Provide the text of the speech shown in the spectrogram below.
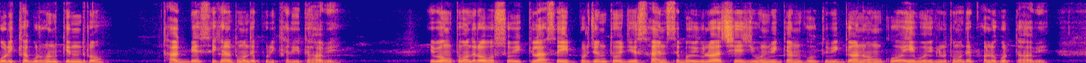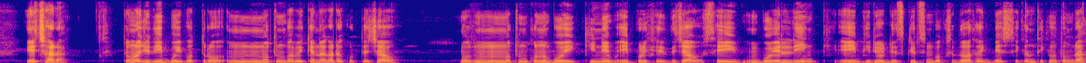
পরীক্ষা গ্রহণ কেন্দ্র থাকবে, সেখানে তোমাদের পরীক্ষা দিতে হবে। এবং তোমাদের অবশ্যই ক্লাস এইট পর্যন্ত যে সায়েন্সের বইগুলো আছে, জীবনবিজ্ঞান, ভৌতবিজ্ঞান, অঙ্ক, এই বইগুলো তোমাদের ফলো করতে হবে। এছাড়া, তোমরা যদি বইপত্র নতুনভাবে কেনাকাটা করতে চাও, নতুন- কোনো বই কিনে এই পরীক্ষা দিতে চাও, সেই বইয়ের লিঙ্ক এই ভিডিও ডেসক্রিপশন বক্সে দেওয়া থাকবে। সেখান থেকেও তোমরা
